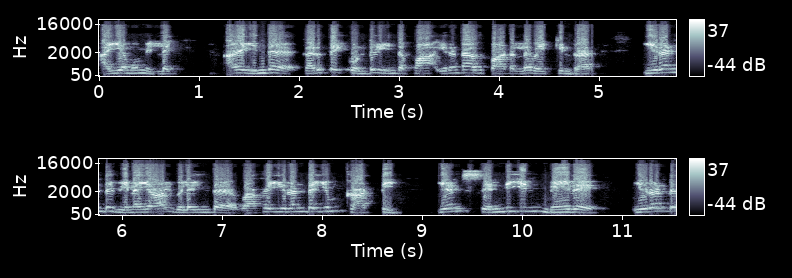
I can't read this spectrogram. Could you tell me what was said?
ஐயமும் இல்லை. ஆக இந்த கருத்தை கொண்டு இந்த பா இரண்டாவது பாடல்ல வைக்கின்றார். இரண்டு வினையால் விளைந்த வகை இரண்டையும் காட்டி என் சென்னியின் மீதே. இரண்டு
